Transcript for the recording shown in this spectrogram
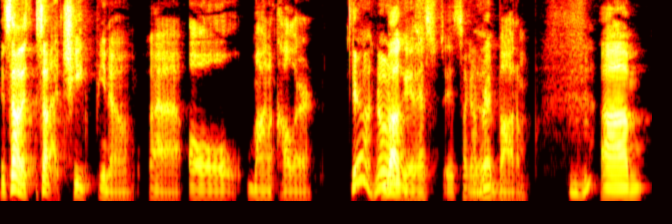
it's not a, it's not a cheap, you know, uh, all monocolor yeah, no, mug. no. It has it's like a Yeah. red bottom. Mhm. Um,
